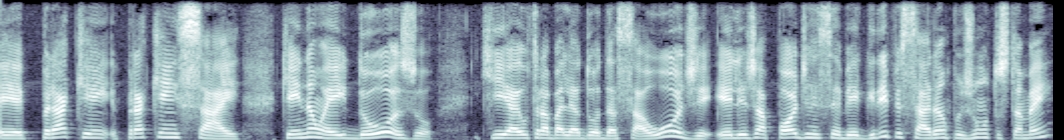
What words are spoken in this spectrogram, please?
é, para quem, quem sai, quem não é idoso, que é o trabalhador da saúde, ele já pode receber gripe e sarampo juntos também?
